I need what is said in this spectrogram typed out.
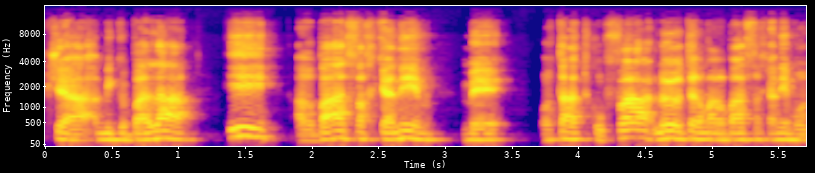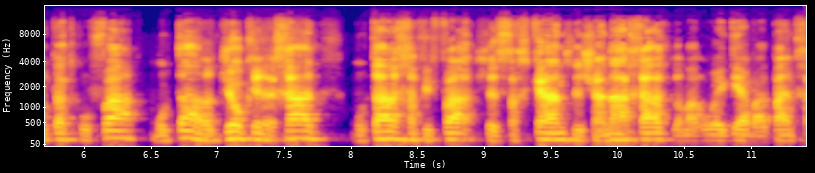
כשהמגבלה היא ארבעה שחקנים מאותה תקופה, לא יותר מארבעה שחקנים מאותה תקופה, מותר ג'וקר אחד, מותר חפיפה של שחקן של שנה אחת, כלומר הוא הגיע ב-2005,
